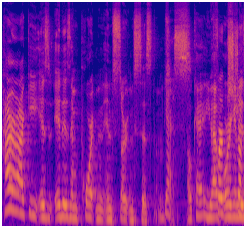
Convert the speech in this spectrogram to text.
hierarchy is it is important in certain systems. Yes. Okay. You have For organizational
